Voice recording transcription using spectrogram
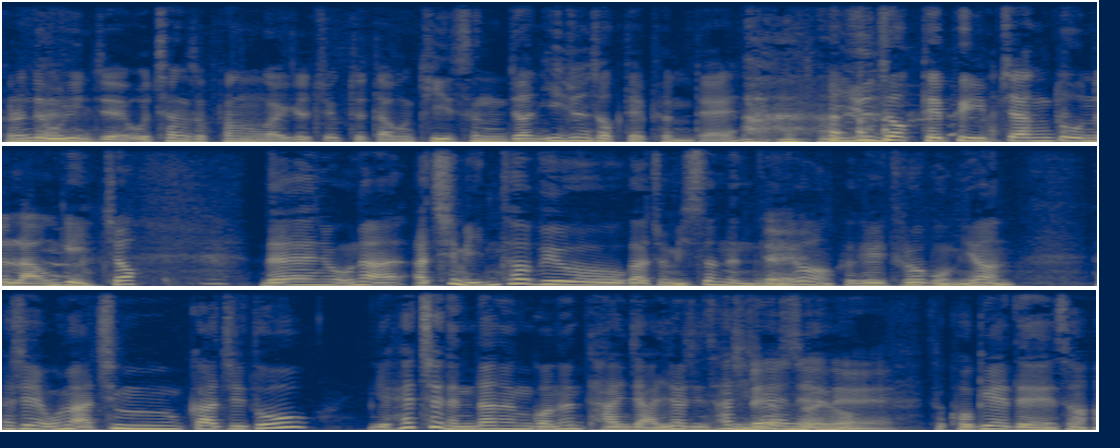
그런데 네. 우리 이제 오창석 평론가 얘기를 쭉 듣다 보면 기승전 이준석 대표인데 이준석 대표 입장도 오늘 나온 게 있죠? 네, 오늘 아, 아침 인터뷰가 좀 있었는데요. 네. 그게 들어보면 사실 오늘 아침까지도 이게 해체된다는 거는 다 이제 알려진 사실이었어요. 네네네. 네, 네. 그래서 거기에 대해서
